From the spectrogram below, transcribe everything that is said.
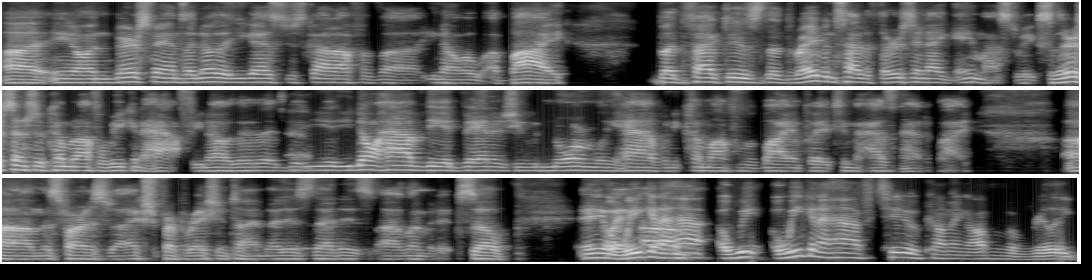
Uh, you know, and Bears fans, I know that you guys just got off of a, you know, a bye, but the fact is that the Ravens had a Thursday night game last week, so they're essentially coming off a week and a half. You know, the, the, the- you, you don't have the advantage you would normally have when you come off of a bye and play a team that hasn't had a bye. Um, as far as uh, extra preparation time, that is that is uh, limited. So, anyway, a week and um, a half, a week, a week and a half too, coming off of a really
